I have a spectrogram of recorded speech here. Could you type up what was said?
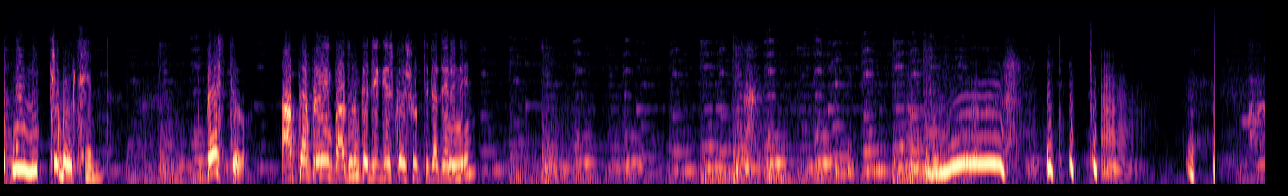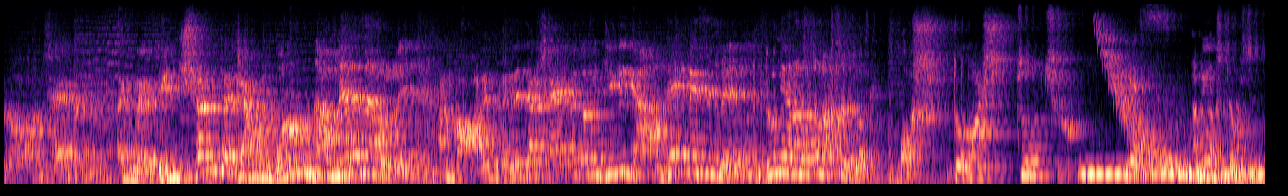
আপনার মিথ্যে বলছেন। বেশ তো আপনার প্রেমিক বাঁধনকে জিজ্ঞেস করে সত্যিটা জেনে নিন। একবার টেনশনটা কি আমাকে বলুন না ম্যানেজার বলবে। ম্যানেজার সাহেবকে তো আমি চিনি না দেখতেছেন দুনিয়ার অষ্টম আশ্চর্য। অষ্টম আশ্চর্য? আমি অষ্টম আশ্চর্য।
